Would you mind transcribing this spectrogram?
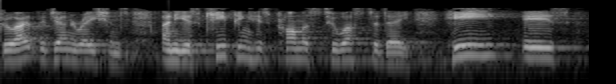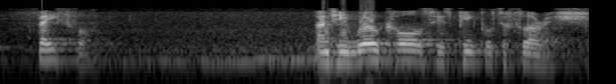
throughout the generations and he is keeping his promise to us today. He is faithful and he will cause his people to flourish.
